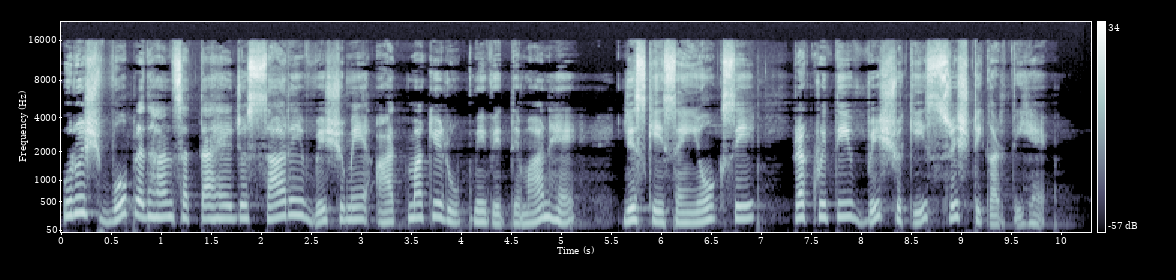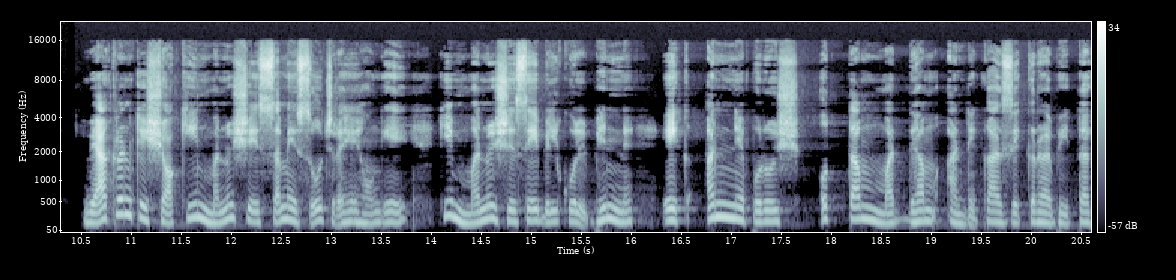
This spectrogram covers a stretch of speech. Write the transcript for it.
पुरुष वो प्रधान सत्ता है जो सारे विश्व में आत्मा के रूप में विद्यमान है, जिसके संयोग से प्रकृति विश्व की सृष्टि करती है। व्याकरण के शौकीन मनुष्य इस समय सोच रहे होंगे कि मनुष्य से बिल्कुल भिन्न एक अन्य पुरुष उत्तम, मध्यम, अन्य का ज़िक्र अभी तक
